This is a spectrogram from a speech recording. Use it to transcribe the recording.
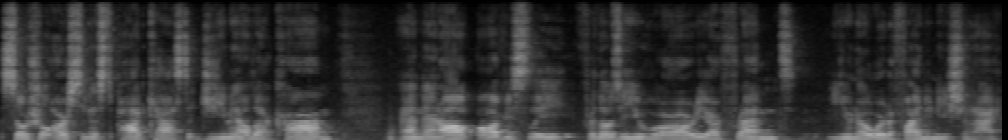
socialarsonistpodcast at gmail.com. And then obviously, for those of you who are already our friends, you know where to find Anisha and I.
